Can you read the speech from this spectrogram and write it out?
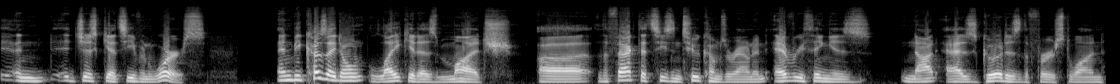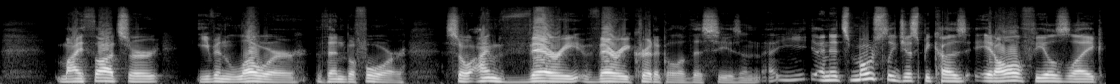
and it just gets even worse. And because I don't like it as much, uh, the fact that season two comes around and everything is not as good as the first one, my thoughts are even lower than before. So I'm very, very critical of this season. And it's mostly just because it all feels like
